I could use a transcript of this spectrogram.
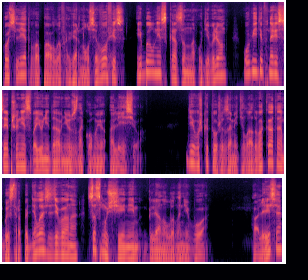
После этого Павлов вернулся в офис и был несказанно удивлен, увидев на ресепшене свою недавнюю знакомую Олесю. Девушка тоже заметила адвоката, быстро поднялась с дивана, со смущением глянула на него. "Олеся?"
